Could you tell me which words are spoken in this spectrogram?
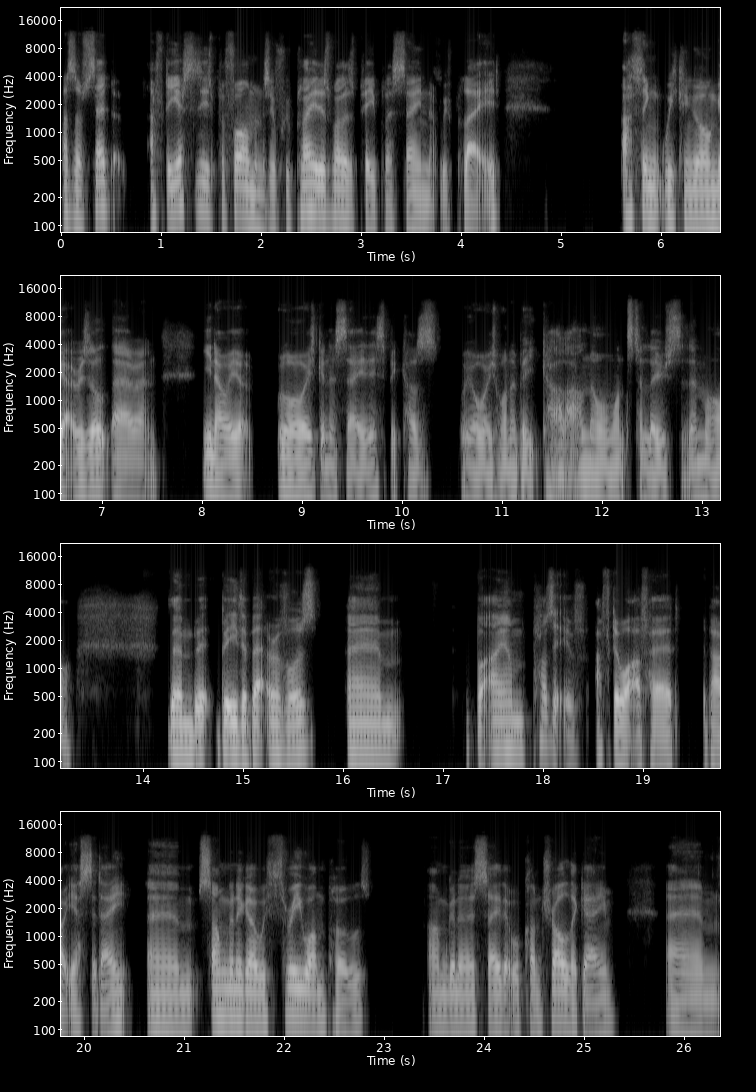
as I've said, after yesterday's performance, if we played as well as people are saying that we've played, I think we can go and get a result there. And, you know, we're always going to say this because we always want to beat Carlisle. No one wants to lose to them or them be the better of us. Um, but I am positive after what I've heard about yesterday. Um, so I'm going to go with 3 1 Pools. I'm going to say that we'll control the game. Um,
